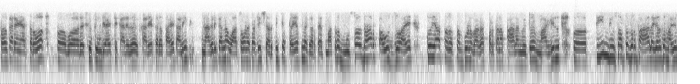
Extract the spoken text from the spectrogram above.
सहकार्याने या सर्व रेस्क्यू टीम जे आहेत ते कार्य कार्य करत आहेत आणि नागरिकांना वाचवण्यासाठी शर्तीचे प्रयत्न करत आहेत मात्र मुसळधार पाऊस जो आहे तो या सर्व संपूर्ण भागात पडताना पाहायला मिळतोय. मागील तीन दिवसाचं जर पाहायला गेलं तर मागील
